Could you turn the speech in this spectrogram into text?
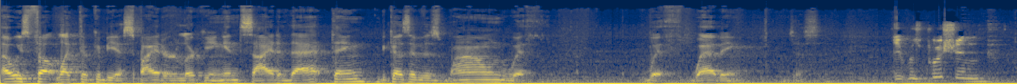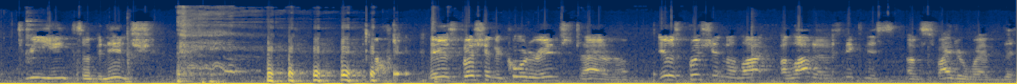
I always felt like there could be a spider lurking inside of that thing because it was wound with with webbing. Just It was pushing three eighths of an inch. It was pushing a quarter inch. I don't know. It was pushing a lot, a lot of thickness of spider web that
